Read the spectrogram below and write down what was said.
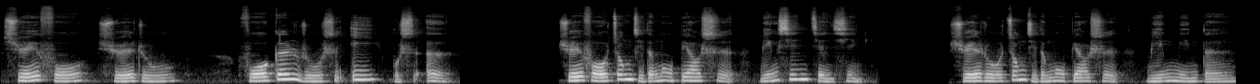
学佛学儒，佛跟儒是一，不是二。学佛终极的目标是明心见性，学儒终极的目标是明明德。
